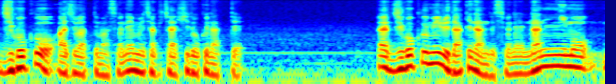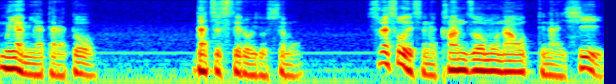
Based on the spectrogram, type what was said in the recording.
地獄を味わってますよね。めちゃくちゃひどくなって。だから地獄見るだけなんですよね。何にもむやみやたらと、脱ステロイドしても。それはそうですよね。肝臓も治ってないし、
